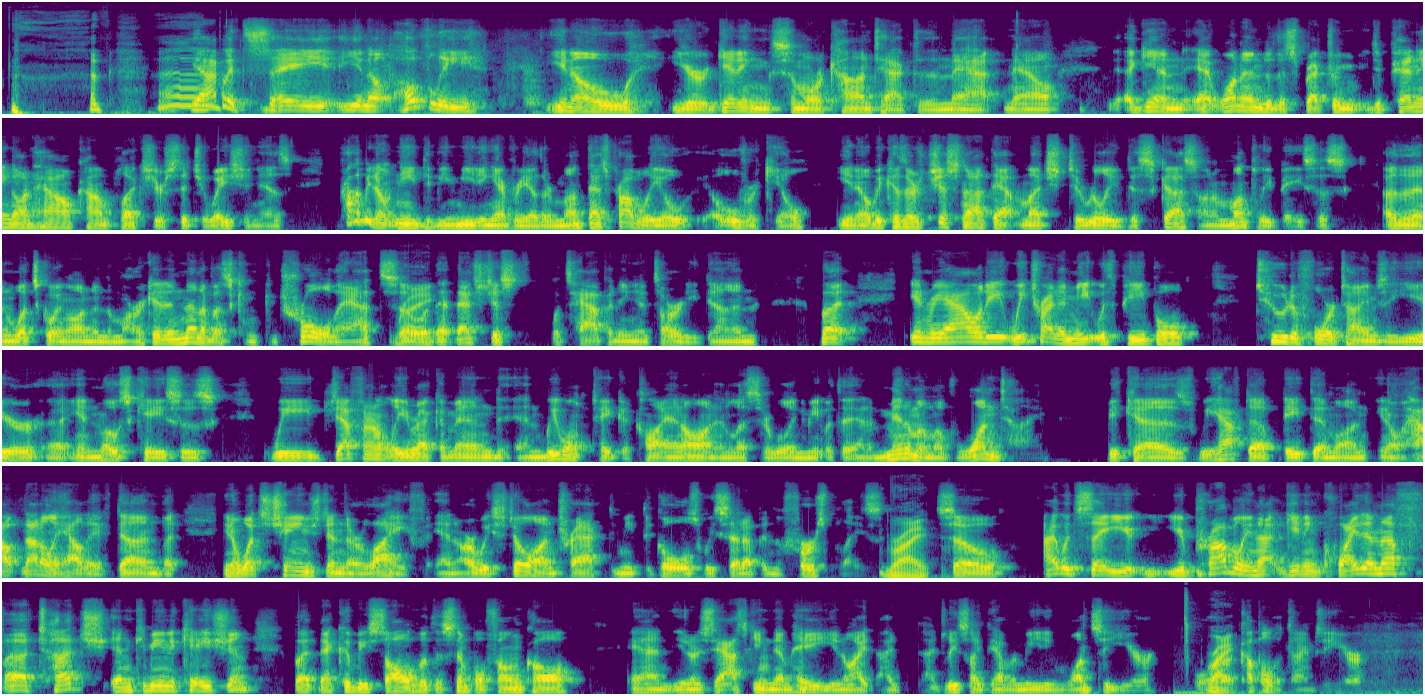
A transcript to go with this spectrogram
uh, yeah, I would say, you know, hopefully you know, you're getting some more contact than that. Now, again, at one end of the spectrum, depending on how complex your situation is, probably don't need to be meeting every other month. That's probably o- overkill, you know, because there's just not that much to really discuss on a monthly basis other than what's going on in the market. And none of us can control that. So right. that, that's just what's happening. It's already done. But in reality, we try to meet with people two to four times a year uh, in most cases we definitely recommend, and we won't take a client on unless they're willing to meet with it at a minimum of one time because we have to update them on you know how not only how they've done but you know what's changed in their life and are we still on track to meet the goals we set up in the first place right so I would say you, you're probably not getting quite enough uh, touch and communication, but that could be solved with a simple phone call and you know just asking them, hey, you know, I, I'd, I'd at least like to have a meeting once a year or Right. a couple of times a year.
